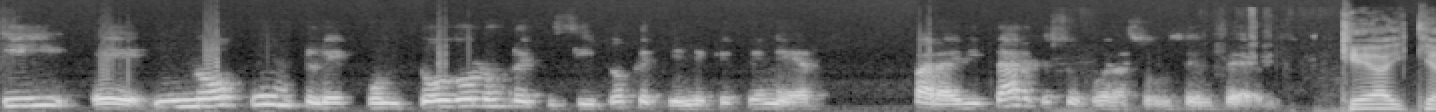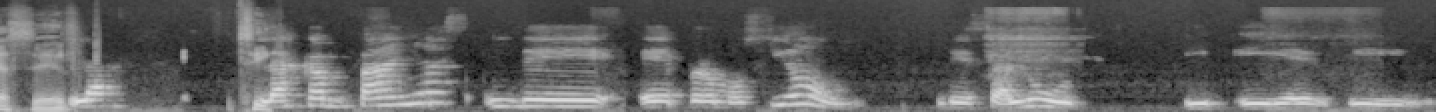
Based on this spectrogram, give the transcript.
y eh, no cumple con todos los requisitos que tiene que tener para evitar que su corazón se enferme. ¿Qué hay que hacer? Las campañas de eh, promoción de salud y, y,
